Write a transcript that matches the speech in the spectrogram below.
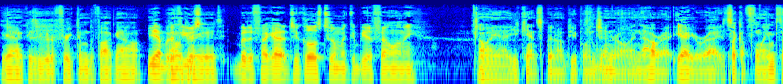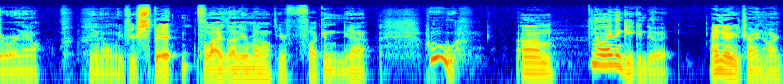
Yeah, because you would have freaked him the fuck out. Yeah, but if you was, but if I got it too close to him, it could be a felony. Oh yeah, you can't spit on people in general. And now, right? Yeah, you're right. It's like a flamethrower now. You know, if your spit flies out of your mouth, you're fucking yeah. Whew. Um, no, I think you can do it. I know you're trying hard.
